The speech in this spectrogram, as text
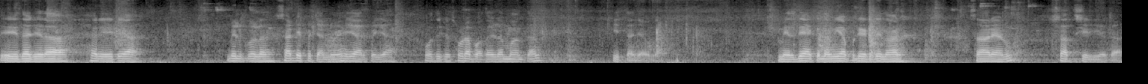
ਤੇ ਇਹਦਾ ਜਿਹੜਾ ਰੇਟ ਆ, ਬਿਲਕੁਲ 95000 ਰੁਪਇਆ। ਉਹਦੇ ਚੋਂ ਥੋੜਾ ਬਹੁਤਾ ਜਿਹੜਾ ਮਾਨਤਾਨ ਕੀਤਾ ਜਾਊਗਾ। ਮਿਲਦੇ ਆ ਇੱਕ ਨਵੀਂ ਅਪਡੇਟ ਦੇ ਨਾਲ। ਸਾਰਿਆਂ ਨੂੰ ਸਤਿ ਸ਼੍ਰੀ ਅਕਾਲ।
